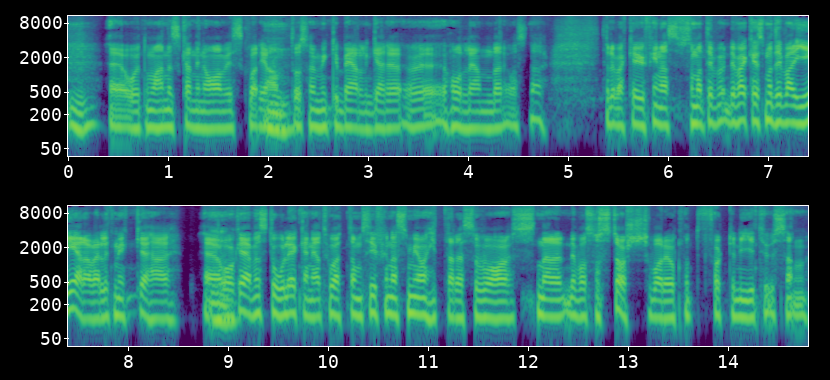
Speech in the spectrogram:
Mm. Och de hade en skandinavisk variant mm. och så mycket belgare, holländare och sådär. Så det verkar ju finnas som att det, det verkar som att det varierar väldigt mycket här. Eh, mm. Och även storleken. Jag tror att de siffrorna som jag hittade, så var, när det var som störst, så var det upp mot 49 000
